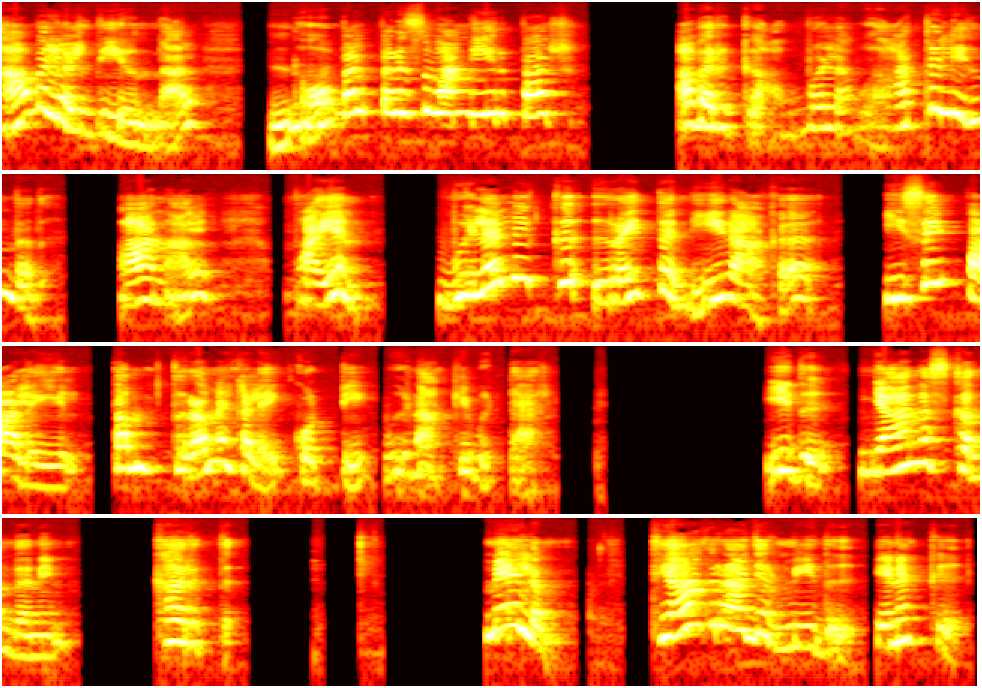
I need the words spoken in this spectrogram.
நாவல் எழுதியிருந்தால் நோபல் பரிசு வாங்கியிருப்பார். அவருக்கு அவ்வளவு ஆற்றல் இருந்தது. ஆனால் பயன் விழலுக்கு இறைத்த நீராக இசைப்பாலையில் தம் திறமைகளை கொட்டி வீணாக்கி விட்டார். இது ஞானஸ்கந்தனின் கருத்து. மேலும் தியாகராஜர் மீது எனக்கு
